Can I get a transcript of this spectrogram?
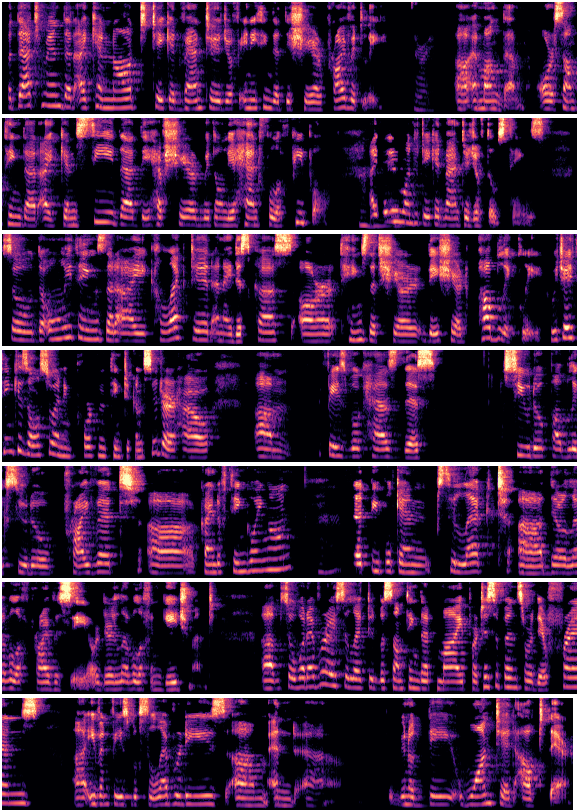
But that meant that I cannot take advantage of anything that they share privately right. uh, among them, or something that I can see that they have shared with only a handful of people. Mm-hmm. I didn't want to take advantage of those things. So the only things that I collected and I discuss are things that share they shared publicly, which I think is also an important thing to consider. How um, Facebook has this pseudo public, pseudo private uh, kind of thing going on. Mm-hmm. That people can select uh, their level of privacy or their level of engagement. Um, so, whatever I selected was something that my participants or their friends, uh, even Facebook celebrities, um, and uh, you know, they wanted out there.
